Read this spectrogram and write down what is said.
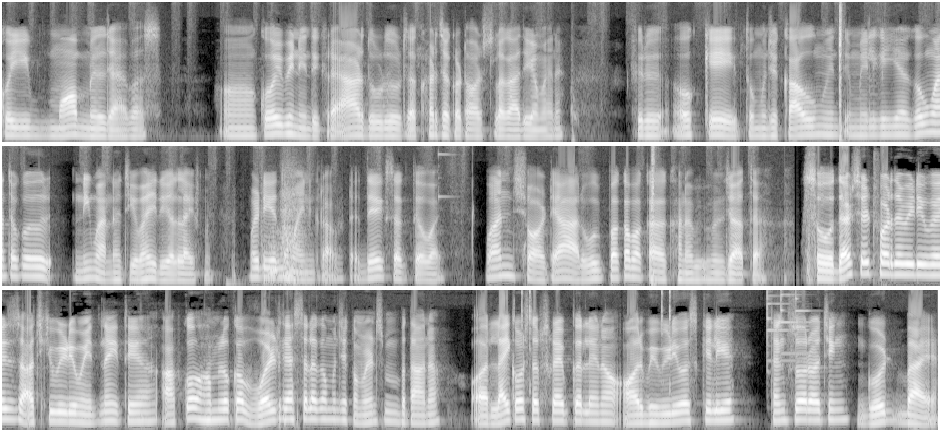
कोई मॉब मिल जाए बस। आ, कोई भी नहीं दिख रहा यार दूर दूर तक हर जगह टॉर्च लगा दिया मैंने। फिर ओके तो मुझे काऊ मिल गई है। गऊ माता को नहीं मारना चाहिए भाई रियल लाइफ में। बट ये तो माइंड है। देख सकते हो भाई। वन शॉट यार वो पका पका खाना भी मिल जाता है। So that's it for the video guys आज की वीडियो में इतना ही थे। आपको हम लोग का वर्ल्ड कैसा लगा मुझे कमेंट्स में बताना और लाइक और सब्सक्राइब कर लेना और भी वीडियोस के लिए। Thanks for watching goodbye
